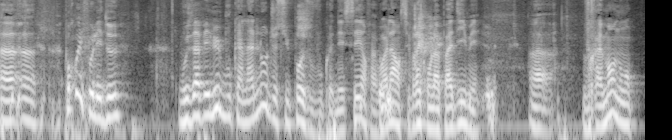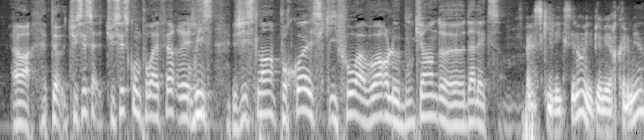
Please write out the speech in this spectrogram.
Euh, euh, pourquoi il faut les deux? Vous avez lu le bouquin l'un de l'autre, je suppose. Vous vous connaissez. Enfin voilà, c'est vrai qu'on l'a pas dit, mais euh, vraiment non. Alors, tu sais, tu sais ce qu'on pourrait faire, Régis? Oui. Gislin, pourquoi est-ce qu'il faut avoir le bouquin d'Alex? Parce qu'il est excellent, il est bien meilleur que le mien.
